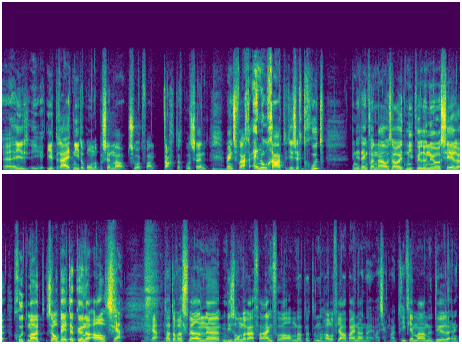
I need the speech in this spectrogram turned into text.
Je, je, draait niet op 100%, maar op een soort van 80%. Mensen vragen, en hoe gaat het? Je zegt goed. En je denkt van, nou zou je het niet willen nuanceren. Goed, maar het zou beter kunnen als. Ja. Ja, dat was wel een, uh, bijzondere ervaring. Vooral omdat het een half jaar bijna, nou ja, zeg maar drie, vier maanden duurde. En ik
